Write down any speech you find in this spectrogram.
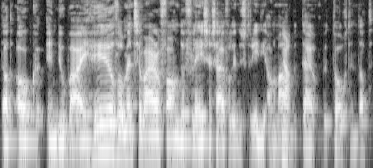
dat ook in Dubai heel veel mensen waren van de vlees- en zuivelindustrie, die allemaal ja. betoogden dat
